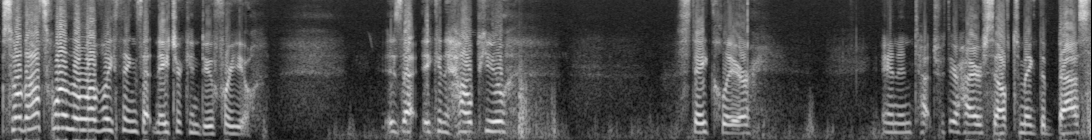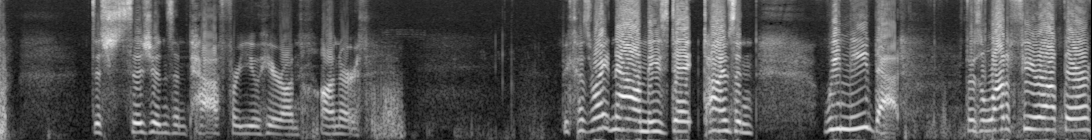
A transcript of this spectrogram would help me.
So that's one of the lovely things that nature can do for you is that it can help you stay clear and in touch with your higher self to make the best decisions and path for you here on, on earth. Because right now in these day, times and we need that. There's a lot of fear out there,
